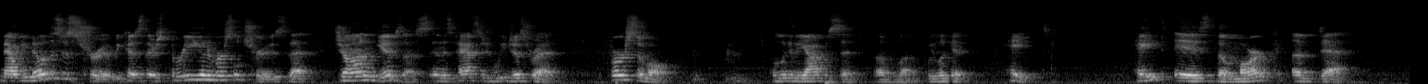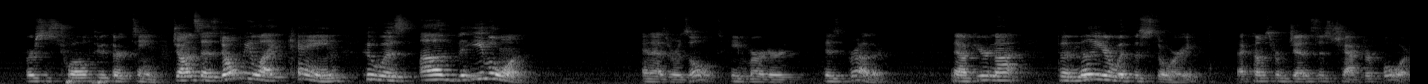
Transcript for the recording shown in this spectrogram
Now we know this is true because there's three universal truths that John gives us in this passage we just read. First of all, we'll look at the opposite of love. We look at hate. Hate is the mark of death verses 12 through 13. John says, Don't be like Cain, who was of the evil one. And as a result, he murdered his brother. Now, if you're not familiar with the story, that comes from Genesis chapter 4.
